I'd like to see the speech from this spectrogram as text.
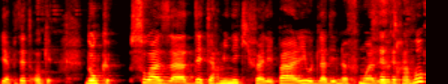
il y a peut-être. Ok. Donc, Soaz a déterminé qu'il fallait pas aller au-delà des neuf mois de travaux.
